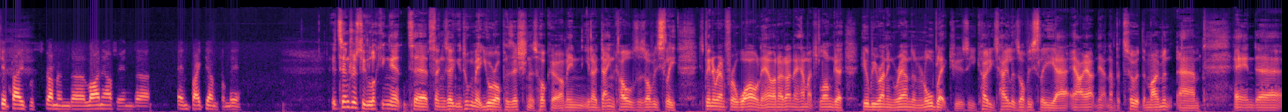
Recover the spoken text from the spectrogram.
Set phase with scrum and uh, line out, and uh, and breakdown from there. It's interesting looking at uh, things. You're talking about your opposition as hooker. I mean, you know, Dane Coles is obviously he's been around for a while now, and I don't know how much longer he'll be running around in an All Black jersey. Codie Taylor's obviously uh, our out and out number two at the moment, um, and, uh,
